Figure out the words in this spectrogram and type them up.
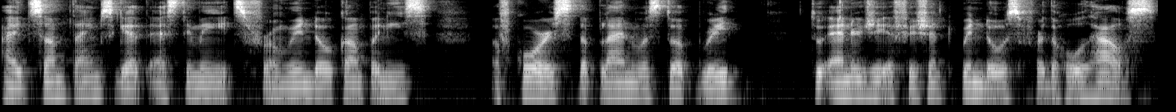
I'd sometimes get estimates from window companies. Of course, the plan was to upgrade to energy efficient windows for the whole house.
